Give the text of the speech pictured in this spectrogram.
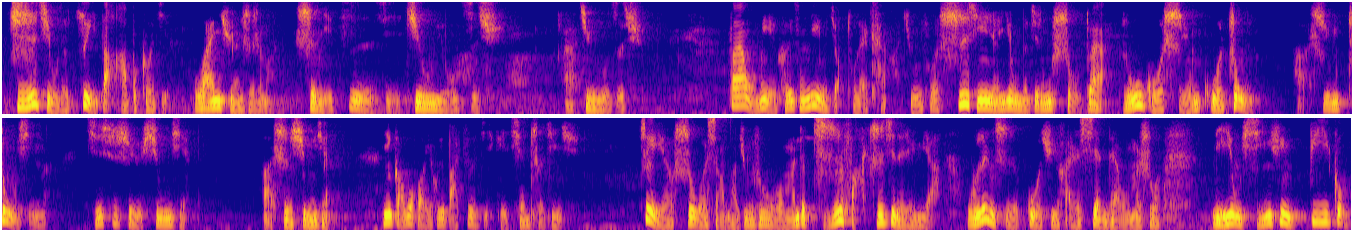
执久的最大而不可解，完全是什么？是你自己咎由自取。啊，咎由自取。当然，我们也可以从另一个角度来看啊。就是说，施行人用的这种手段，如果使用过重，啊，使用重刑了，其实是有凶险的，啊，是凶险的，你搞不好也会把自己给牵扯进去。这也要使我想到，就是说，我们的执法之际的人员啊，无论是过去还是现代，我们说，你用刑讯逼供，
